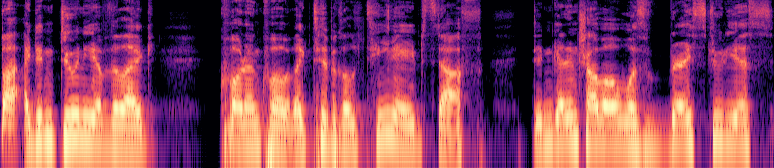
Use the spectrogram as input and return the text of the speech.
But I didn't do any of the like, quote unquote, like typical teenage stuff. Didn't get in trouble, was very studious,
